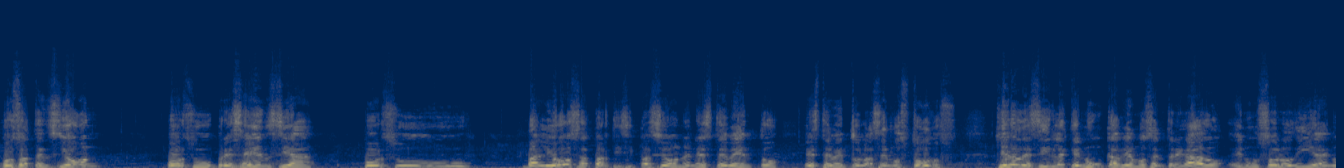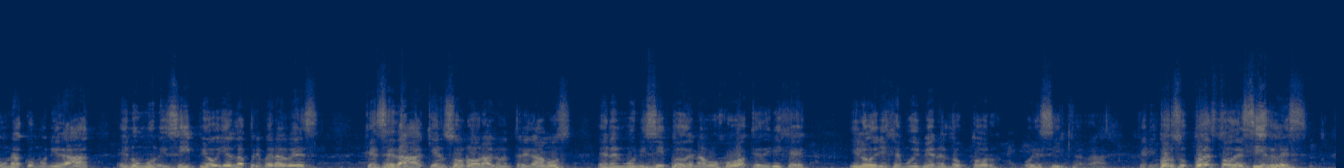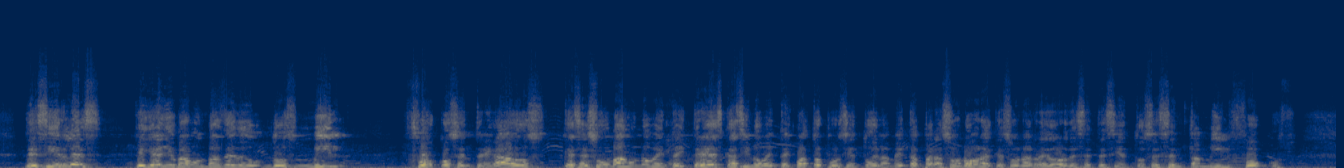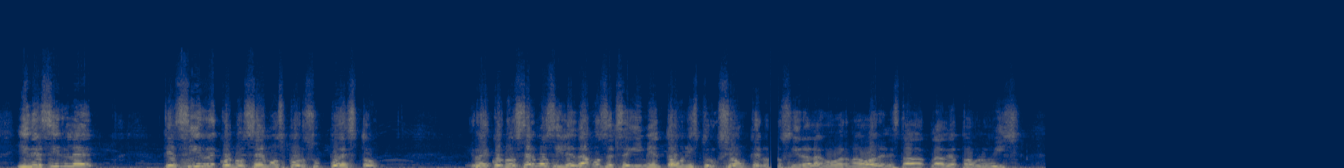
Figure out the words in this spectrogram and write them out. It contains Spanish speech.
por su atención, por su presencia, por su valiosa participación en este evento. Este evento lo hacemos todos. Quiero decirle que nunca habíamos entregado en un solo día, en una comunidad, en un municipio, y es la primera vez que se da aquí en Sonora, lo entregamos en el municipio de Navojoa, que dirige y lo dirige muy bien el doctor. Por supuesto, decirles, decirles que ya llevamos más de 2.000 focos entregados, que se suma un 93, casi 94% de la meta para Sonora, que son alrededor de 760 mil focos. Y decirle que sí reconocemos, por supuesto, reconocemos y le damos el seguimiento a una instrucción que nos hiciera la gobernadora del estado, Claudia Pavlovich,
